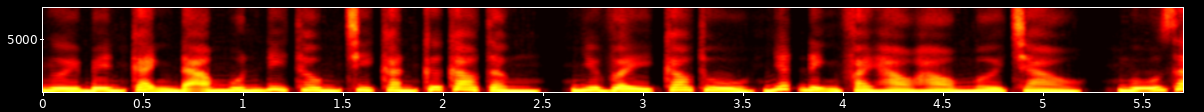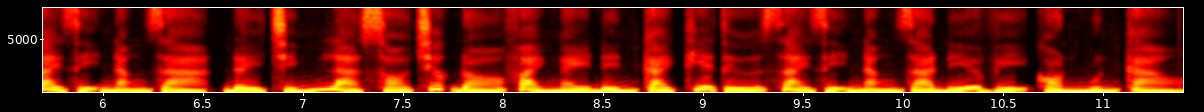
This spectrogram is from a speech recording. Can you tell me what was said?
Người bên cạnh đã muốn đi thông chi căn cứ cao tầng, như vậy cao thủ nhất định phải hào hào mời chào, ngũ giai dị năng giả, đây chính là so trước đó vài ngày đến cái kia tứ giai dị năng giả địa vị còn muốn cao.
